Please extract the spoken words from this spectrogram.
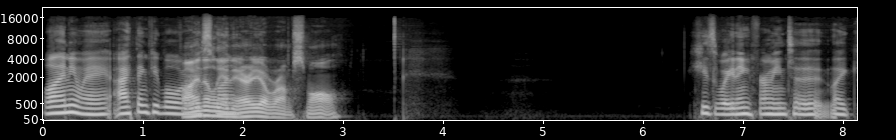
Well, anyway, I think people will Finally, an area where I'm small. He's waiting for me to like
